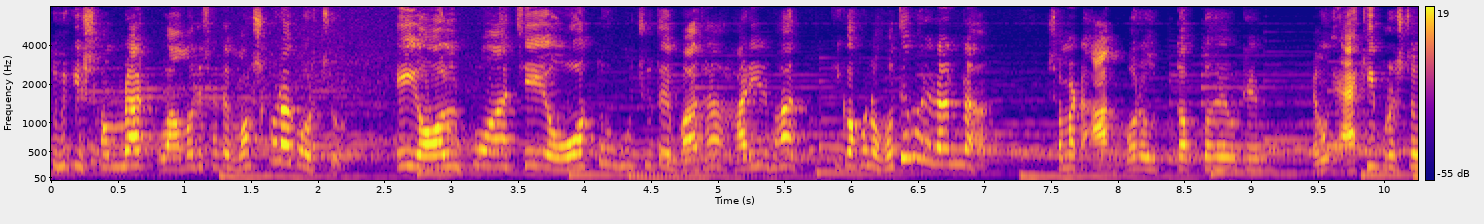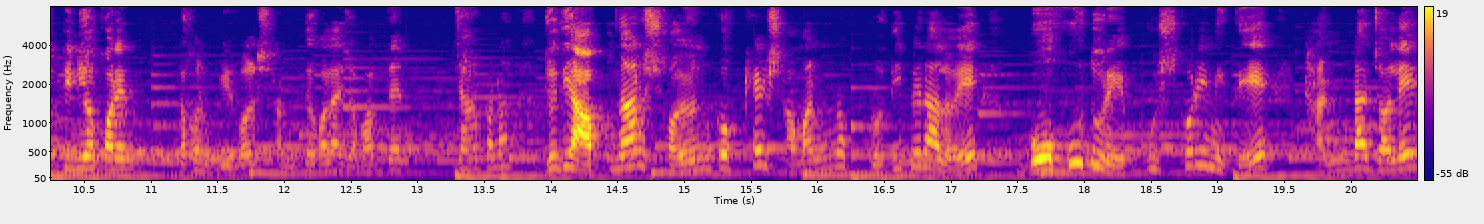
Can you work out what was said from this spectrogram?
তুমি কি সম্রাট ও আমাদের সাথে মস্করা করছ? এই অল্প আঁচে অত উঁচুতে বাঁধা হাড়ির ভাত কি কখনো হতে পারে রান্না? সম্রাট আকবরও উত্তপ্ত হয়ে ওঠেন এবং একই প্রশ্ন তিনিও করেন। তখন বীরবল শান্ত গলায় জবাব দেন জাহাপানা যদি আপনার শয়নকক্ষের সামান্য প্রদীপের আলোয় বহু দূরে পুষ্করিণীতে ঠান্ডা জলে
